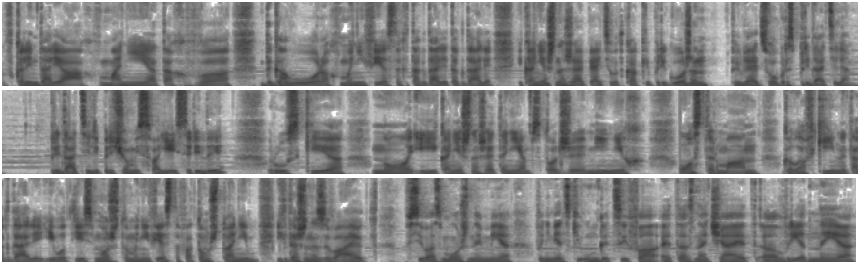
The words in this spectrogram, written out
в календарях, в монетах, в договорах, в манифестах и так далее, и так далее. И, конечно же, опять вот как и Пригожин, появляется образ предателя предатели, причем из своей среды, русские, но и, конечно же, это немцы, тот же Миних, Остерман, Головкин и так далее. И вот есть множество манифестов о том, что они, их даже называют всевозможными, по-немецки «унгецифа» это означает э, вредные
